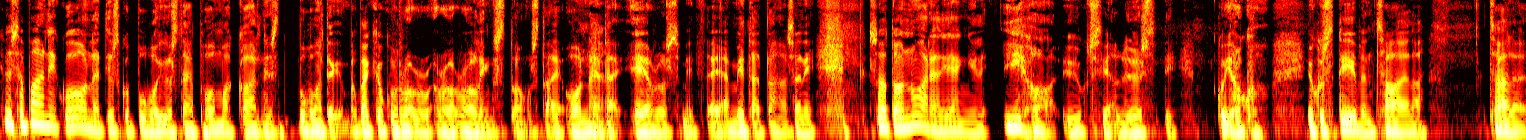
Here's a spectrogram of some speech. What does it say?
kyllä se vaan niin kuin on, että jos kun puhuu jostain Paul McCartneysta, puhumaan vaikka joku ro- ro- Rolling Stones tai on näitä Aerosmithia ja mitä tahansa, niin se on tuon nuorelle jengille ihan yksi ja lysti, kun joku, joku Steven Tyler, Tyler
